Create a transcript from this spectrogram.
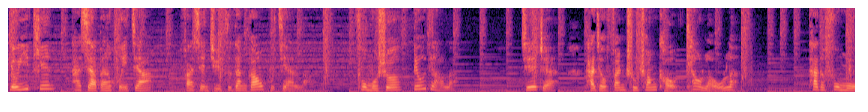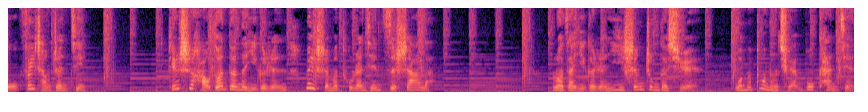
有一天，他下班回家，发现橘子蛋糕不见了，父母说丢掉了。接着，他就翻出窗口跳楼了。他的父母非常震惊。平时好端端的一个人，为什么突然间自杀了？落在一个人一生中的雪，我们不能全部看见。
